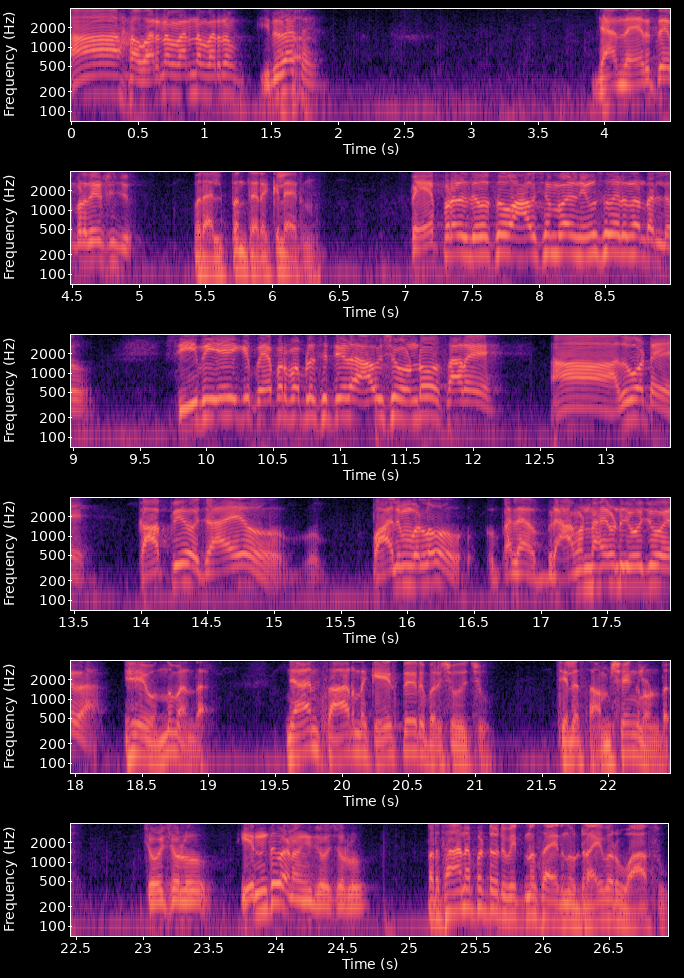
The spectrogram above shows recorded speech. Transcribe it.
ആ വരണം വരണം വരണം. ഇരുതാട്ടെ ഞാൻ നേരത്തെ പ്രതീക്ഷിച്ചു. ഒരല്പം തിരക്കിലായിരുന്നു. പേപ്പറിൽ ദിവസവും ആവശ്യം പോലെ ന്യൂസ് വരുന്നുണ്ടല്ലോ. സി ബി ഐക്ക് പേപ്പർ പബ്ലിസിറ്റിയുടെ ആവശ്യമുണ്ടോ സാറേ? ആ അത് പോട്ടെ. കാപ്പിയോ ചായയോ പാലും വെള്ളമോ? അല്ല ബ്രാഹ്മണനായോണ്ട് ചോദിച്ചു പോയതാ. ഏ ഒന്നും വേണ്ട. ഞാൻ സാറിന്റെ കേസ് ഡയറി പരിശോധിച്ചു. ചില സംശയങ്ങളുണ്ട്. ചോദിച്ചോളൂ. എന്ത് വേണമെങ്കിൽ ചോദിച്ചോളൂ? പ്രധാനപ്പെട്ട ഒരു വിറ്റ്നസ് ആയിരുന്നു ഡ്രൈവർ വാസു.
